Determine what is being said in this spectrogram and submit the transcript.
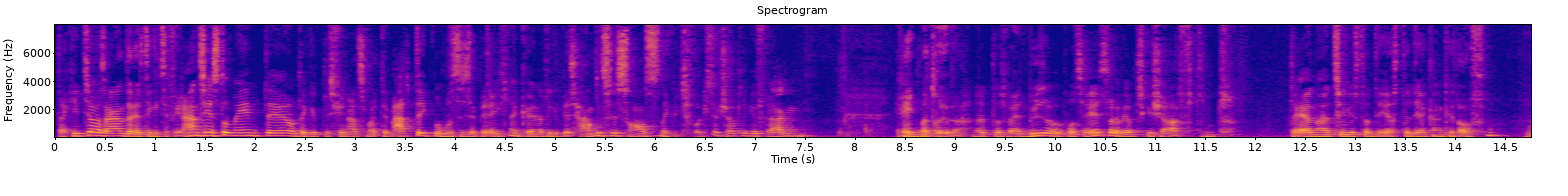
da gibt es ja was anderes. Da gibt es ja Finanzinstrumente und da gibt es Finanzmathematik, man muss das ja berechnen können. Da gibt es Handelsressourcen, da gibt es volkswirtschaftliche Fragen reden wir drüber. Das war ein mühsamer Prozess, aber wir haben es geschafft und 1993 ist dann der erste Lehrgang gelaufen. Mhm.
